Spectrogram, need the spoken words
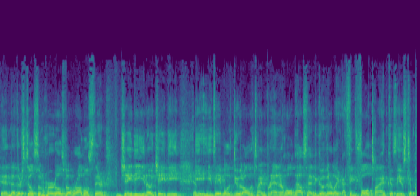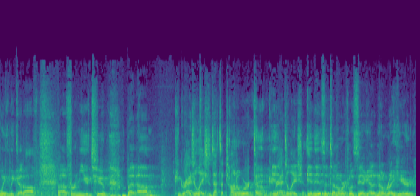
and uh, there's still some hurdles, but we're almost there. JD, you know JD, yep. he, he's able to do it all the time. Brandon Holthaus had to go there like I think full time because he was completely cut off uh, from YouTube, but. Um, Congratulations. That's a ton of work, Tom. Congratulations. it, it is a ton of work. Let's see, I got a note right here.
